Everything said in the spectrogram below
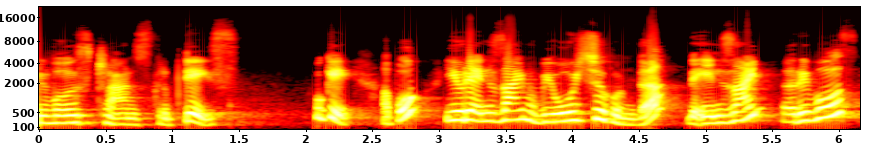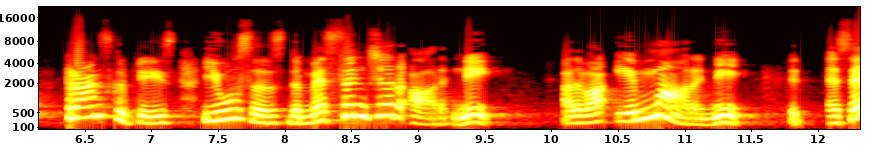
റിവേഴ്സ് ട്രാൻസ്ക്രിപ്റ്റേസ് ഓക്കെ അപ്പോൾ ഈ ഒരു എൻസൈം ഉപയോഗിച്ചുകൊണ്ട് enzyme reverse transcriptase uses the messenger R N A അഥവാ M R N A as a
